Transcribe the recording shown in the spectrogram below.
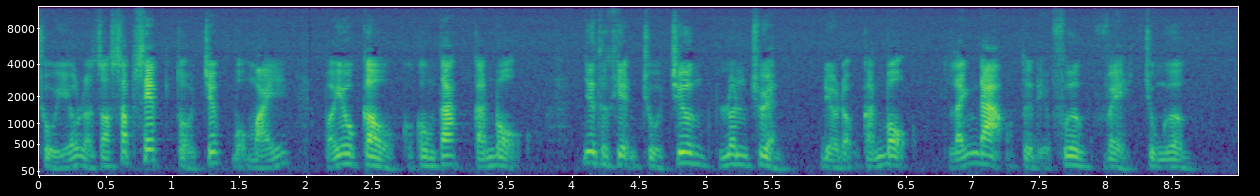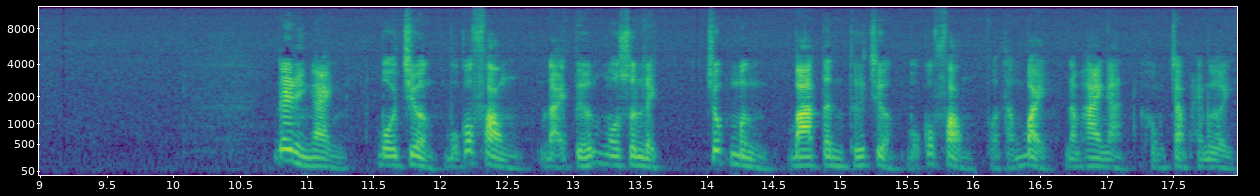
chủ yếu là do sắp xếp tổ chức bộ máy và yêu cầu của công tác cán bộ, như thực hiện chủ trương luân chuyển, điều động cán bộ, lãnh đạo từ địa phương về Trung ương. Đây là hình ảnh Bộ trưởng Bộ Quốc phòng Đại tướng Ngô Xuân Lịch chúc mừng ba tân Thứ trưởng Bộ Quốc phòng vào tháng 7 năm 2020.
